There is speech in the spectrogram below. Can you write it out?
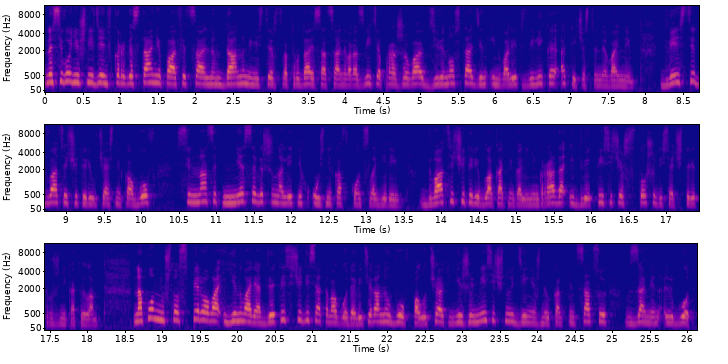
На сегодняшний день в Кыргызстане, по официальным данным Министерства труда и социального развития, проживают 91 инвалид Великой Отечественной войны, 224 участника ВОВ, 17 несовершеннолетних узников концлагерей, 24 блокадника Ленинграда и 2164 труженика тыла. Напомним, что с 1 января 2010 года ветераны ВОВ получают ежемесячную денежную компенсацию взамен льгот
